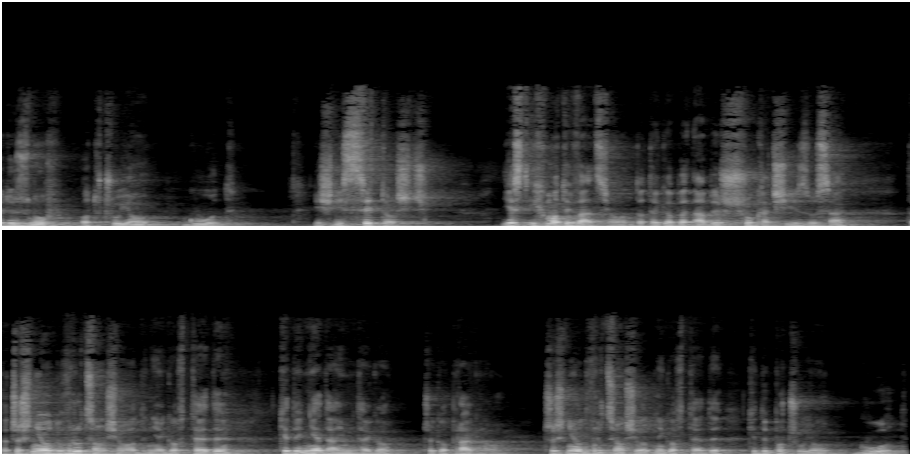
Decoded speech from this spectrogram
kiedy znów odczują głód? Jeśli sytość jest ich motywacją do tego, aby szukać Jezusa, to czyż nie odwrócą się od Niego wtedy, kiedy nie da im tego, czego pragną? Czyż nie odwrócą się od Niego wtedy, kiedy poczują głód?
